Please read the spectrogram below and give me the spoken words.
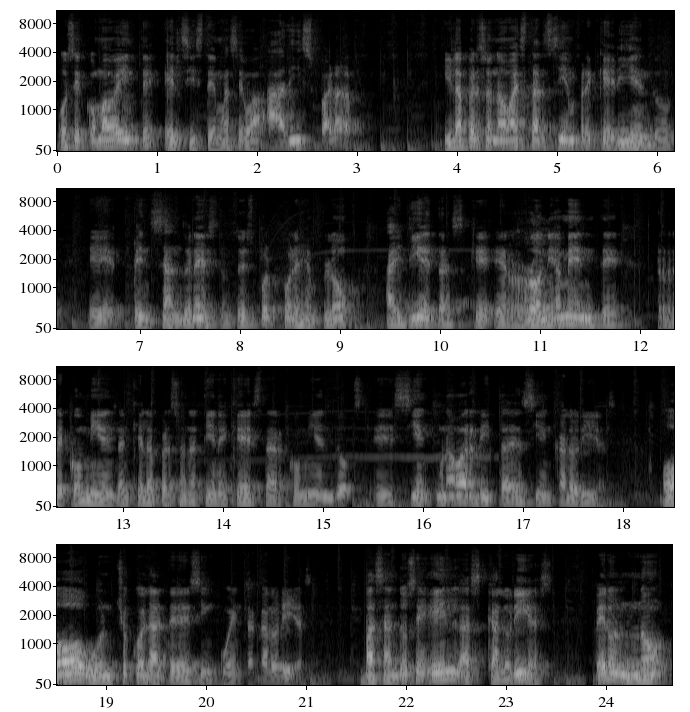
o se coma 20, el sistema se va a disparar y la persona va a estar siempre queriendo, eh, pensando en esto. Entonces, por, ejemplo, hay dietas que erróneamente recomiendan que la persona tiene que estar comiendo 100, eh, una barrita de 100 calorías o un chocolate de 50 calorías, basándose en las calorías. Pero no,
